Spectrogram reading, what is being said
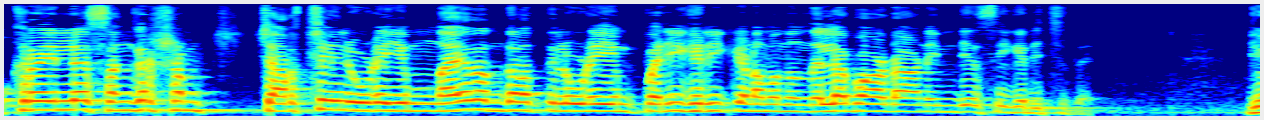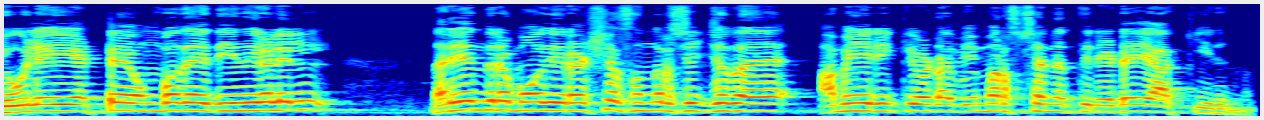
ഉക്രൈനിലെ സംഘർഷം ചർച്ചയിലൂടെയും നയതന്ത്രത്തിലൂടെയും പരിഹരിക്കണമെന്ന നിലപാടാണ് ഇന്ത്യ സ്വീകരിച്ചത്. ജൂലൈ എട്ട് ഒമ്പത് തീയതികളിൽ നരേന്ദ്രമോദി റഷ്യ സന്ദർശിച്ചത് അമേരിക്കയുടെ വിമർശനത്തിനിടയാക്കിയിരുന്നു.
